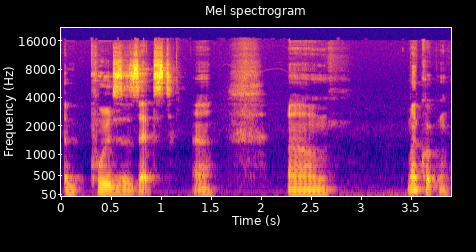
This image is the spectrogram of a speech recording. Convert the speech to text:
Impulse setzt. Ja. Ähm, Mal gucken.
